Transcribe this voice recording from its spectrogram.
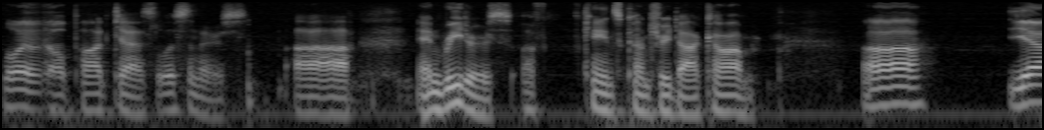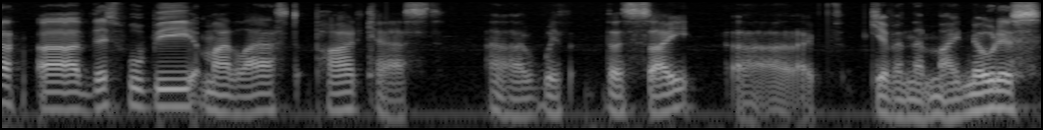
loyal podcast listeners uh, and readers of canescountry.com. Uh, yeah, uh, this will be my last podcast uh, with the site. Uh, I've given them my notice.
